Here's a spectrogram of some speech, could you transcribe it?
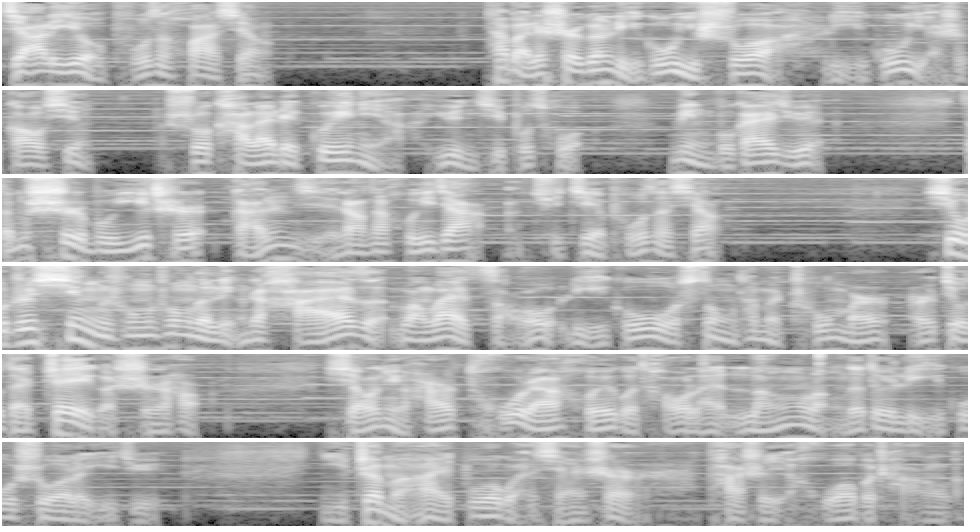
家里也有菩萨画像。他把这事儿跟李姑一说啊，李姑也是高兴，说看来这闺女啊运气不错，命不该绝。咱们事不宜迟，赶紧让她回家去借菩萨像。秀芝兴冲冲地领着孩子往外走，李姑送他们出门。而就在这个时候，小女孩突然回过头来，冷冷地对李姑说了一句：“你这么爱多管闲事儿，怕是也活不长了。”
